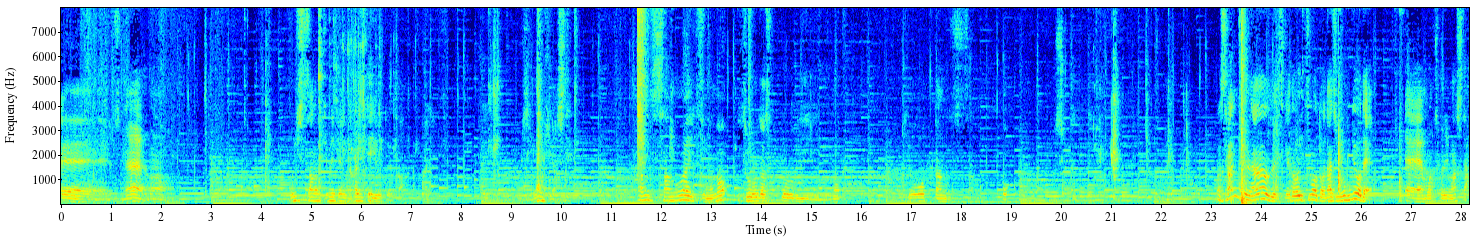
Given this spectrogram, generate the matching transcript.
えー、ですね、うん、美味しさの決め手に欠いているというか、はい、水を冷やして。炭酸はいつものソーダストリーの京炭酸37度ですけどいつもと同じ分量で、えー、もう作りました。は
